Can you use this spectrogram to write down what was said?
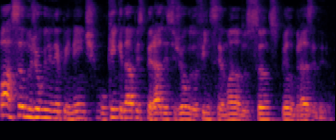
passando o jogo do Independente, o que, que dá para esperar desse jogo do fim de semana do Santos pelo Brasileiro?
